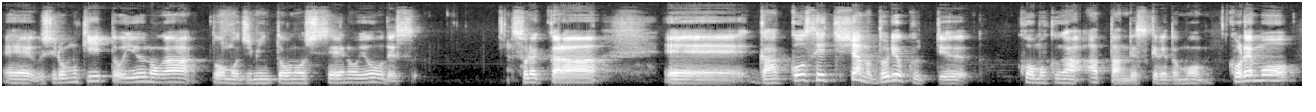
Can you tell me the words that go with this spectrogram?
えー後ろ向きというのがどうも自民党の姿勢のようです。それから、えー学校設置者の努力っていう項目があったんですけれども、これも、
